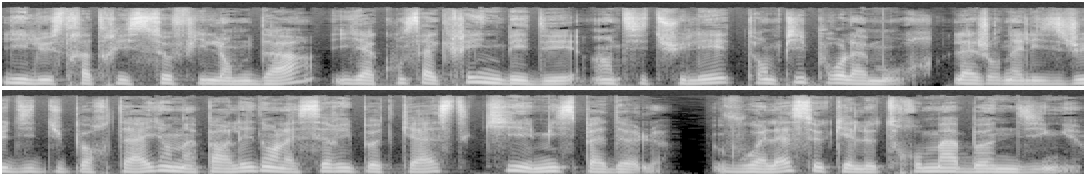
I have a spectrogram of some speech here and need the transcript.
L'illustratrice Sophie Lambda y a consacré une BD intitulée Tant pis pour l'amour. La journaliste Judith Duportail en a parlé dans la série podcast Qui est Miss Paddle. Voilà ce qu'est le trauma bonding.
